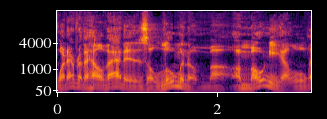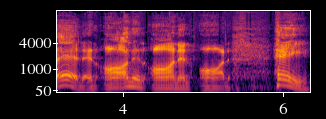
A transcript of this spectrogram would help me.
whatever the hell that is, aluminum, uh, ammonia, lead, and on and on and on. Hey,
